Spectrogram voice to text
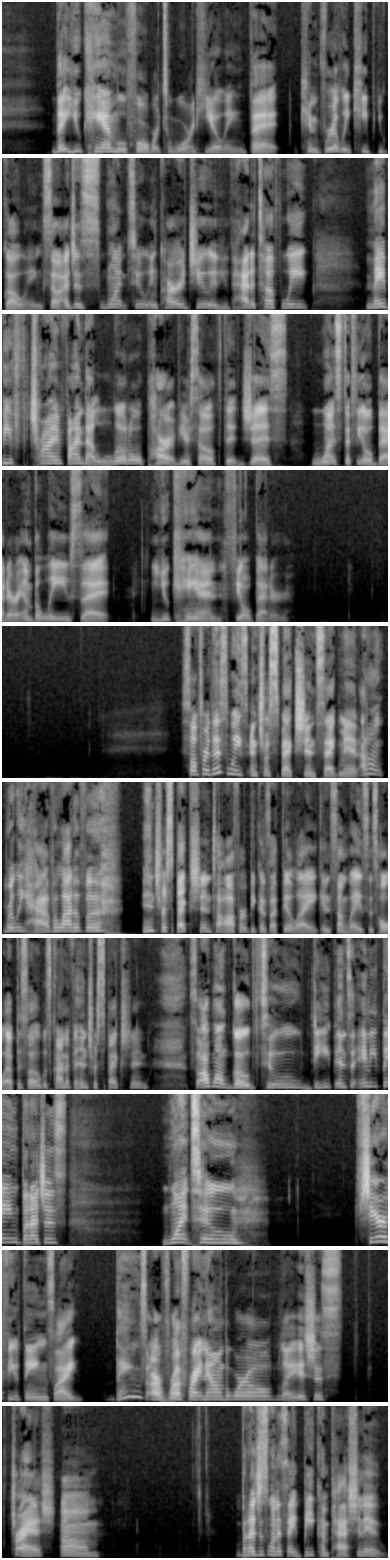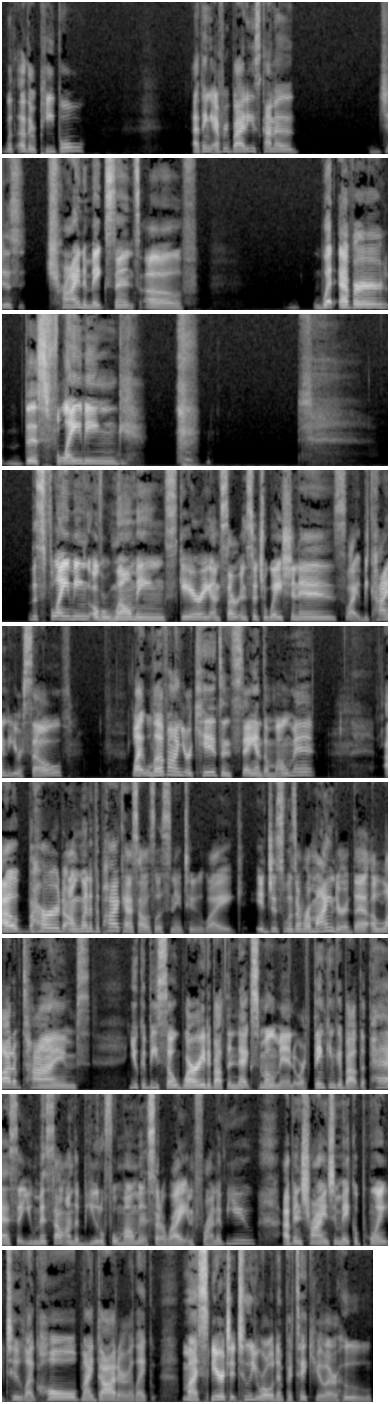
that you can move forward toward healing that can really keep you going. So I just want to encourage you if you've had a tough week, maybe try and find that little part of yourself that just wants to feel better and believes that you can feel better. So for this week's introspection segment, I don't really have a lot of a introspection to offer because I feel like in some ways this whole episode was kind of an introspection. So I won't go too deep into anything, but I just want to share a few things like things are rough right now in the world. Like it's just trash. Um but I just want to say be compassionate with other people I think everybody's kind of just trying to make sense of whatever this flaming this flaming overwhelming scary uncertain situation is like be kind to yourself. Like love on your kids and stay in the moment. I heard on one of the podcasts i was listening to like it just was a reminder that a lot of times you could be so worried about the next moment or thinking about the past that you miss out on the beautiful moments that are right in front of you. I've been trying to make a point to like hold my daughter, like my spirited two year old in particular, who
